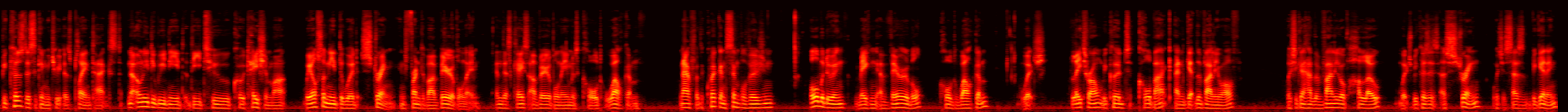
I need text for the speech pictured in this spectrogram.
because this is going to be treated as plain text, not only do we need the two quotation marks, we also need the word string in front of our variable name. In this case, our variable name is called welcome. Now for the quick and simple version, all we're doing, making a variable called welcome, which later on we could call back and get the value of, which you can have the value of hello, which because it's a string, which it says at the beginning,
